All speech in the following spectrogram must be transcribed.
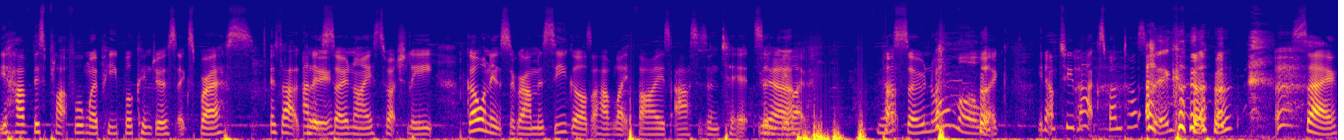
you have this platform where people can just express Exactly. and it's so nice to actually go on Instagram and see girls that have like thighs, asses, and tits, and Yeah. be like, Yep. "That's so normal." like, you don't have two backs, fantastic. so,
